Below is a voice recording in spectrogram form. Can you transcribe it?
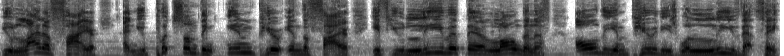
you light a fire and you put something impure in the fire. If you leave it there long enough, all the impurities will leave that thing.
